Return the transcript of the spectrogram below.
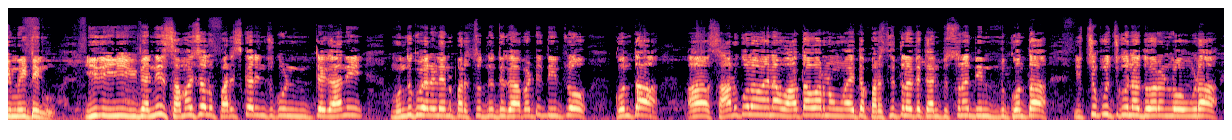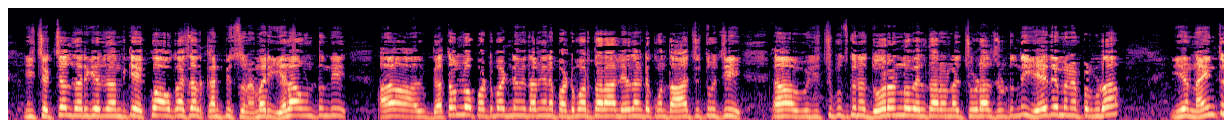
ఈ మీటింగ్. ఇది ఇవన్నీ సమస్యలు పరిష్కరించుకుంటే గానీ ముందుకు వెళ్ళలేని పరిస్థితి ఉంది కాబట్టి దీంట్లో కొంత సానుకూలమైన వాతావరణం అయితే పరిస్థితులు అయితే కనిపిస్తున్నాయి. దీని కొంత ఇచ్చిపుచ్చుకునే దూరంలో కూడా ఈ చర్చలు జరిగేదానికి ఎక్కువ అవకాశాలు కనిపిస్తున్నాయి. మరి ఎలా ఉంటుంది? గతంలో పట్టుబడిన విధంగానే పట్టుబడతారా? లేదంటే కొంత ఆచితూచి ఇచ్చిపుచ్చుకునే దూరంలో వెళ్తారన్నది చూడాల్సి ఉంటుంది. ఏదేమైనప్పుడు కూడా ఈ నైన్త్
